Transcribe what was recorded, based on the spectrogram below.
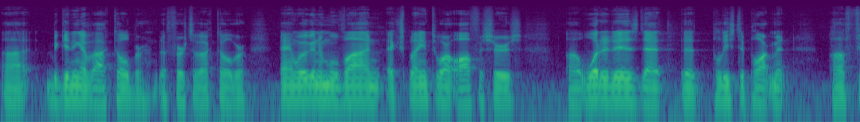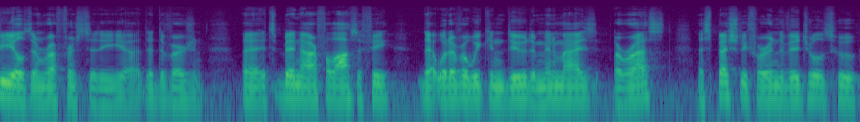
uh, beginning of October, the 1st of October. And we're going to move on, explain to our officers uh, what it is that the police department uh, feels in reference to the, uh, the diversion. It's been our philosophy that whatever we can do to minimize arrest, especially for individuals who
